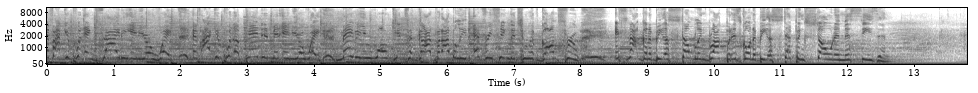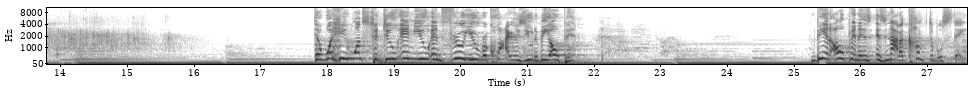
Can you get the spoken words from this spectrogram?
if I can put anxiety in your way, if I can put abandonment in your way, maybe you won't get to God, but I believe everything that you have gone through, it's not going to be a stumbling block, but it's going to be a stepping stone in this season. That what he wants to do in you and through you requires you to be open. Being open is, is not a comfortable state.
